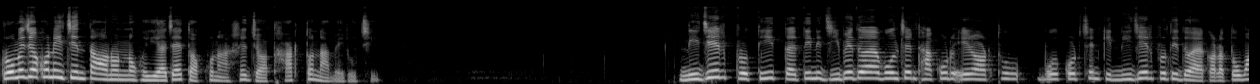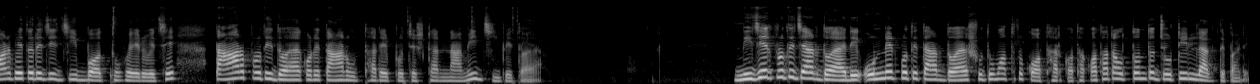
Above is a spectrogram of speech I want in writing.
ক্রমে যখন এই চিন্তা অনন্য হইয়া যায়, তখন আসে যথার্থ নামে রুচি। নিজের প্রতি তিনি জীবে দয়া বলছেন, ঠাকুর এর অর্থ করছেন কি নিজের প্রতি দয়া করা। তোমার ভেতরে যে জীববদ্ধ হয়ে রয়েছে, তার প্রতি দয়া করে তার উদ্ধারের প্রচেষ্টার নামই জীবে দয়া। নিজের প্রতি যার দয়া নেই, অন্যের প্রতি তার দয়া শুধুমাত্র কথার কথা। কথাটা অত্যন্ত জটিল লাগতে পারে,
